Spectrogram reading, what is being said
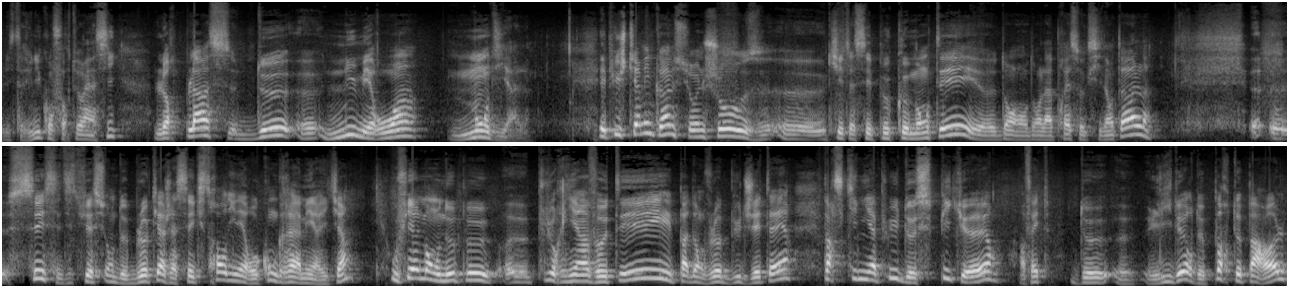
les États-Unis conforteraient ainsi leur place de numéro un mondial. Et puis je termine quand même sur une chose qui est assez peu commentée dans la presse occidentale, c'est cette situation de blocage assez extraordinaire au Congrès américain où finalement on ne peut euh, plus rien voter, pas d'enveloppe budgétaire, parce qu'il n'y a plus de speaker, en fait, de euh, leader, de porte-parole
